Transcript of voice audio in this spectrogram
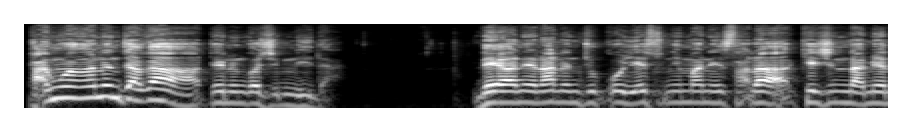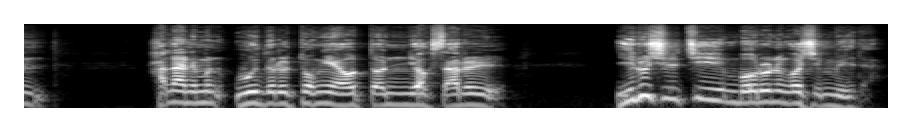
방황하는 자가 되는 것입니다. 내 안에 나는 죽고 예수님만이 살아 계신다면 하나님은 우리들을 통해 어떤 역사를 이루실지 모르는 것입니다.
